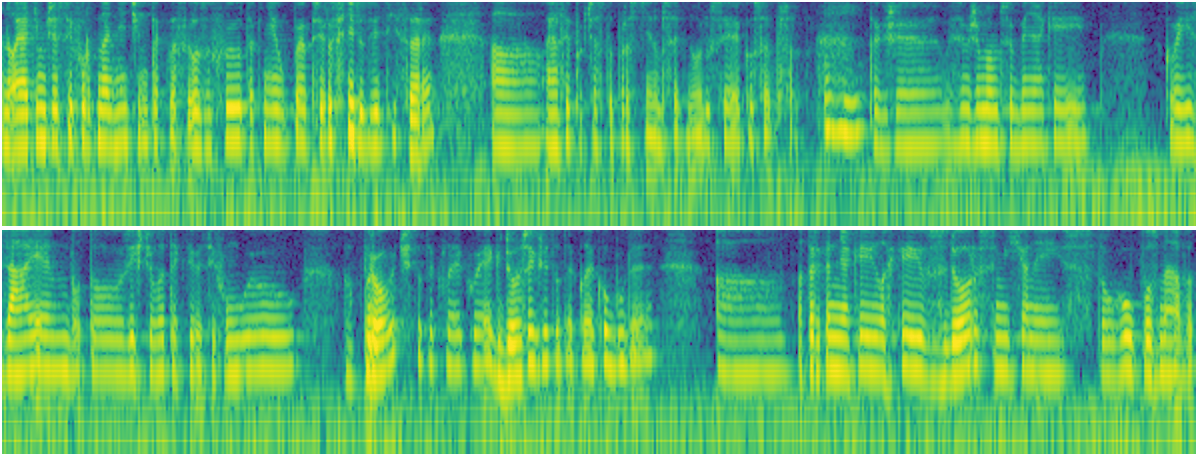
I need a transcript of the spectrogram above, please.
No a já tím, že si furt nad něčím takhle filozofuju, tak mě úplně přirozeně do věcí sere. A, a já si pak často prostě jenom sednu a jdu si je jako sepsat. Mm-hmm. Takže myslím, že mám v sobě nějaký takový zájem o to zjišťovat, jak ty věci fungují, proč to takhle jako je, kdo řekl, že to takhle jako bude. A, a tady ten nějaký lehký vzdor smíchaný s touhou poznávat,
